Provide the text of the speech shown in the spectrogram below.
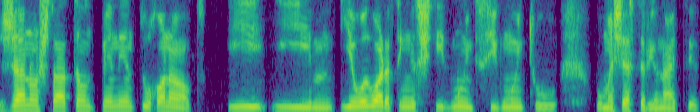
já não está tão dependente do Ronaldo. E, e, e, eu agora tenho assistido muito, sigo muito o, o Manchester United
